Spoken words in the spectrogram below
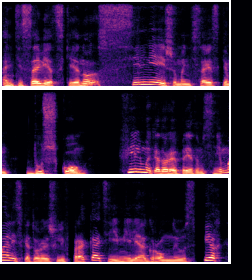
антисоветские, но с сильнейшим антисоветским душком фильмы, которые при этом снимались, которые шли в прокате, имели огромный успех –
